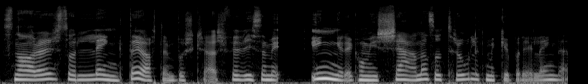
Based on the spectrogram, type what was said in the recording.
Snarare så längtar jag efter en börskrasch för vi som är yngre kommer ju tjäna så otroligt mycket på det i längden.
